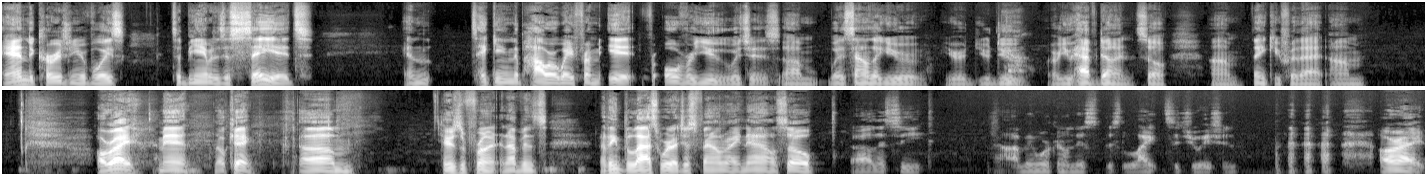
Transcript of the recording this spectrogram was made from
and the courage in your voice to be able to just say it and taking the power away from it for, over you, which is um, what it sounds like you're you're you do yeah. or you have done. So um, thank you for that. Um, all right, man. Okay. Um, here's the front, and I've been. I think the last word I just found right now. So uh, let's see. I've been working on this this light situation. all right.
